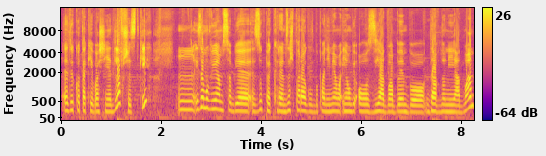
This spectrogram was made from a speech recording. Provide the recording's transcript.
e, tylko takie właśnie dla wszystkich. Mm, I zamówiłam sobie zupę krem ze szparagów, bo pani miała. I ja mówię, o, zjadłabym, bo dawno nie jadłam.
